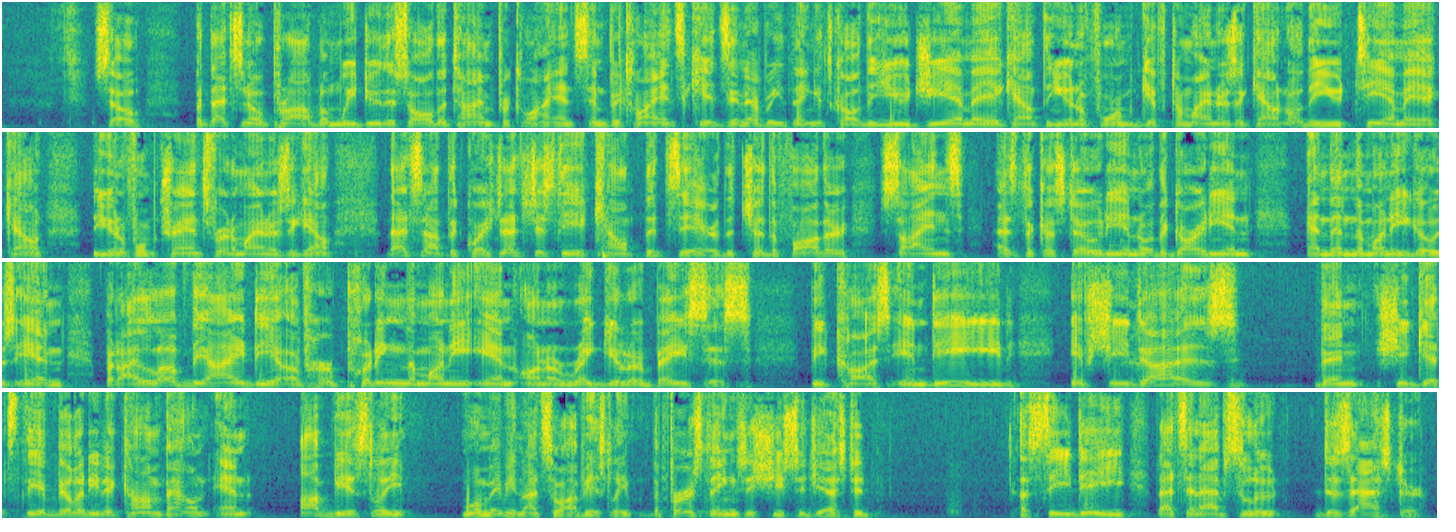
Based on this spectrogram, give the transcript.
So, but that's no problem. We do this all the time for clients and for clients' kids and everything. It's called the UGMA account, the Uniform Gift to Minors account, or the UTMA account, the Uniform Transfer to Minors account. That's not the question. That's just the account that's there. The the father signs as the custodian or the guardian, and then the money goes in. But I love the idea of her putting the money in on a regular basis because indeed, if she does, then she gets the ability to compound. And obviously, well, maybe not so obviously, the first things that she suggested, a CD, that's an absolute disaster.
